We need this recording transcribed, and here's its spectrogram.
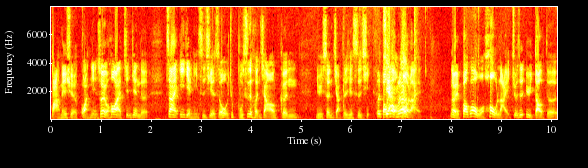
把妹学的观念。所以我后来渐渐的在一点零时期的时候，我就不是很想要跟。女生讲这些事情，包括我后来，对，包括我后来就是遇到的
